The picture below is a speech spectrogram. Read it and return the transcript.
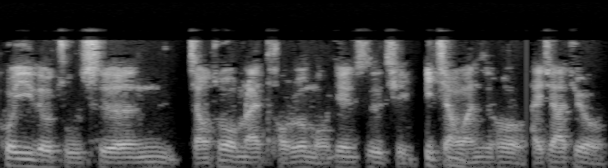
会议的主持人讲说，我们来讨论某件事情，一讲完之后，台下就。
